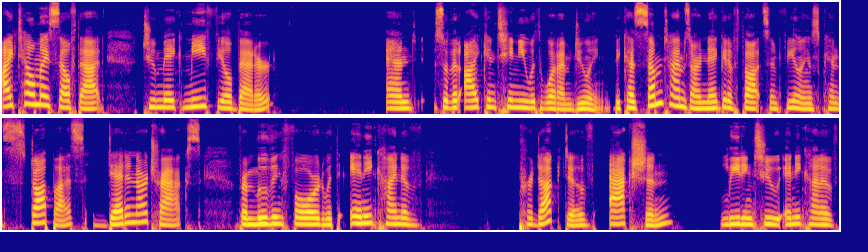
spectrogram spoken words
I tell myself that to make me feel better and so that I continue with what I'm doing. Because sometimes our negative thoughts and feelings can stop us dead in our tracks from moving forward with any kind of productive action leading to any kind of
